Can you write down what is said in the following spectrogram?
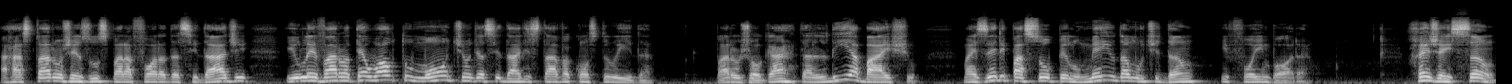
arrastaram Jesus para fora da cidade e o levaram até o alto monte onde a cidade estava construída, para o jogar dali abaixo, mas ele passou pelo meio da multidão e foi embora. Rejeição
